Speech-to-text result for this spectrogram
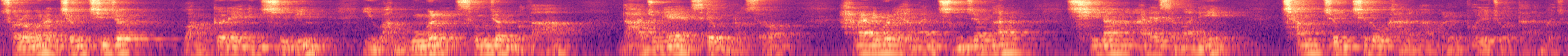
솔로몬은 정치적 왕권의 행십인 이 왕궁을 성전보다 나중에 세움으로써 하나님을 향한 진정한 신앙 안에서만이 참 정치로 가능함을 보여주었다는 거죠.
